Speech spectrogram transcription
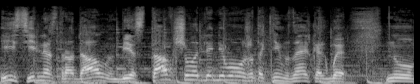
и сильно страдал без ставшего для него уже таким, знаешь, как бы, ну,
